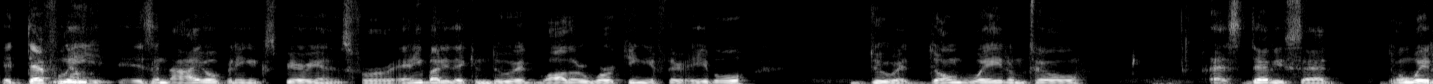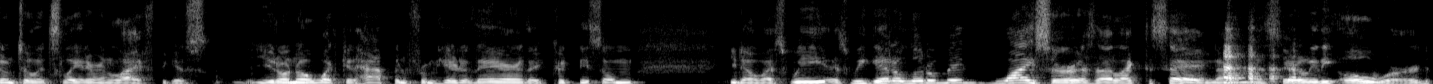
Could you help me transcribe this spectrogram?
It definitely yeah. is an eye-opening experience for anybody that can do it while they're working, if they're able do it. Don't wait until, as Debbie said, don't wait until it's later in life because you don't know what could happen from here to there. There could be some, you know, as we as we get a little bit wiser, as I like to say, not necessarily the O word.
